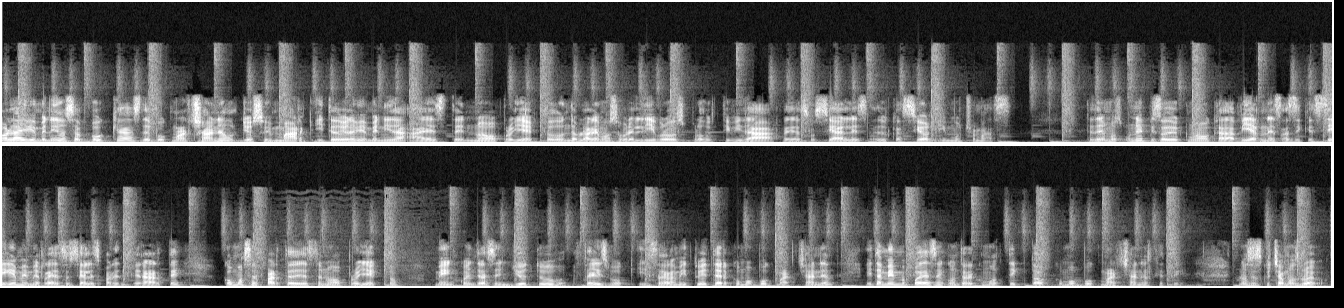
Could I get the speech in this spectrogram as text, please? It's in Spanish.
Hola y bienvenidos a Bookcast de Bookmark Channel. Yo soy Mark y te doy la bienvenida a este nuevo proyecto donde hablaremos sobre libros, productividad, redes sociales, educación y mucho más. Tendremos un episodio nuevo cada viernes, así que sígueme en mis redes sociales para enterarte cómo ser parte de este nuevo proyecto. Me encuentras en YouTube, Facebook, Instagram y Twitter como Bookmark Channel y también me puedes encontrar como TikTok como Bookmark Channel GT. Nos escuchamos luego.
